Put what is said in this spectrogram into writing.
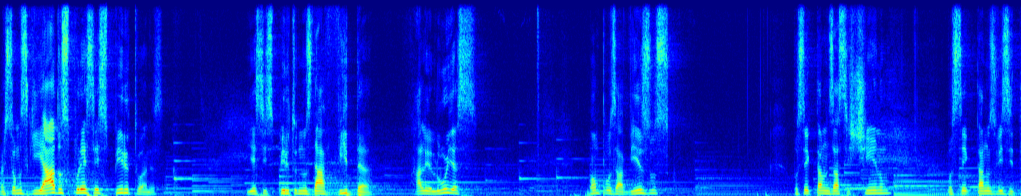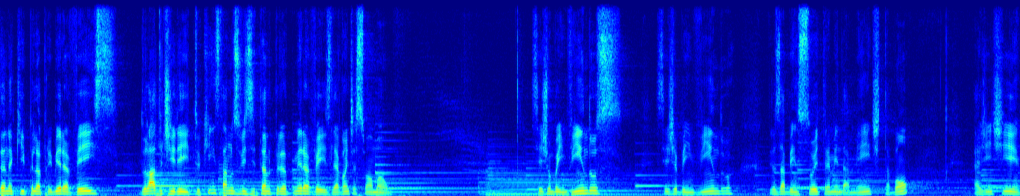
nós somos guiados por esse Espírito, Anderson. E esse Espírito nos dá vida, aleluias. Vamos para os avisos. Você que está nos assistindo, você que está nos visitando aqui pela primeira vez, do lado direito, quem está nos visitando pela primeira vez, levante a sua mão. Sejam bem-vindos, seja bem-vindo. Deus abençoe tremendamente, tá bom? A gente,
